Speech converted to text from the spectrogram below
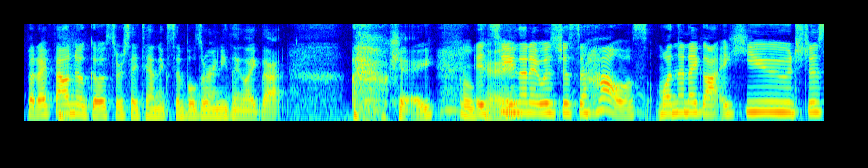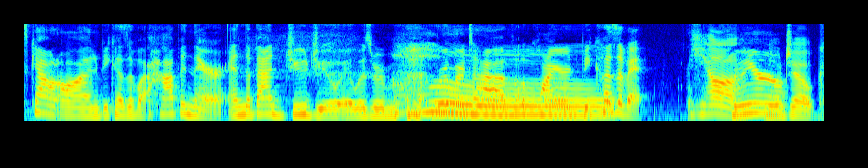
But I found no ghosts or satanic symbols or anything like that. okay. It seemed that it was just a house, one that I got a huge discount on because of what happened there and the bad juju it was rum- rumored to have acquired oh. because of it. Yeah. No joke.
